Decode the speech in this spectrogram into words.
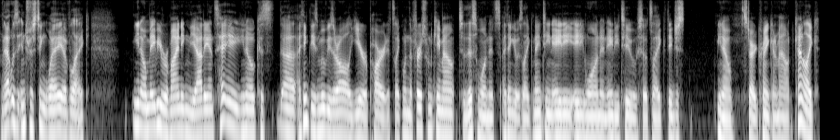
that was interesting way of like you know, maybe reminding the audience, hey, you know, because uh, I think these movies are all a year apart. It's like when the first one came out to this one, it's I think it was like 1980, 81, and 82. So it's like they just, you know, started cranking them out. Kind of like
